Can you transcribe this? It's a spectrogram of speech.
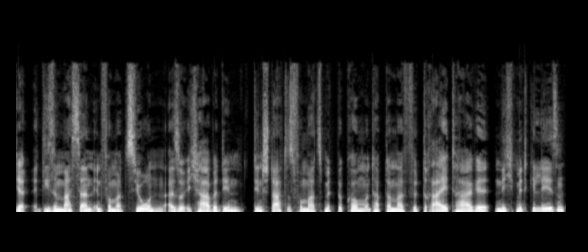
ja, diese Masse an Informationen. Also ich habe den, den Start des Formats mitbekommen und habe da mal für drei Tage nicht mitgelesen.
